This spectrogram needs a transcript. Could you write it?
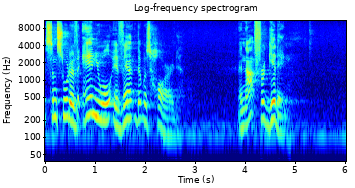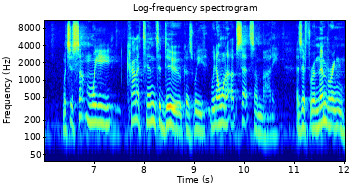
some sort of annual event that was hard and not forgetting, which is something we kind of tend to do because we, we don't want to upset somebody, as if remembering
